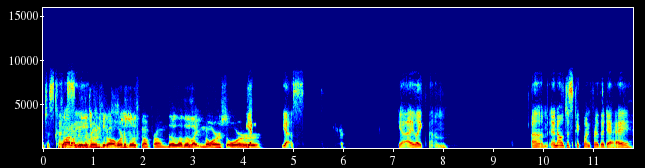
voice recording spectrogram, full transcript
Just kind of. so of. I don't see. do the runes at all. Where do those come from? Those are those like Norse or? Yeah. Yes. Yeah, I like them. Um, and I'll just pick one for the day.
